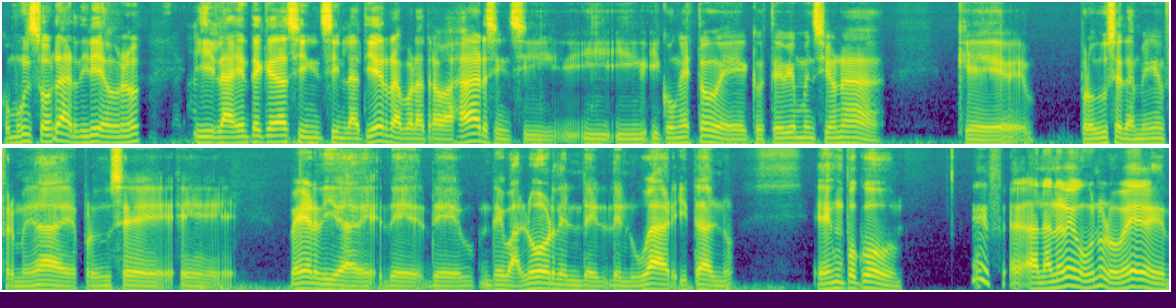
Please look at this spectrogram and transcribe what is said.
como un solar, diríamos, ¿no? y la gente queda sin, sin la tierra para trabajar, sin, sin y, y, con esto eh, que usted bien menciona, que produce también enfermedades, produce eh, pérdida de, valor del, lugar y tal, ¿no? Es un poco, eh, a la larga uno lo ve,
